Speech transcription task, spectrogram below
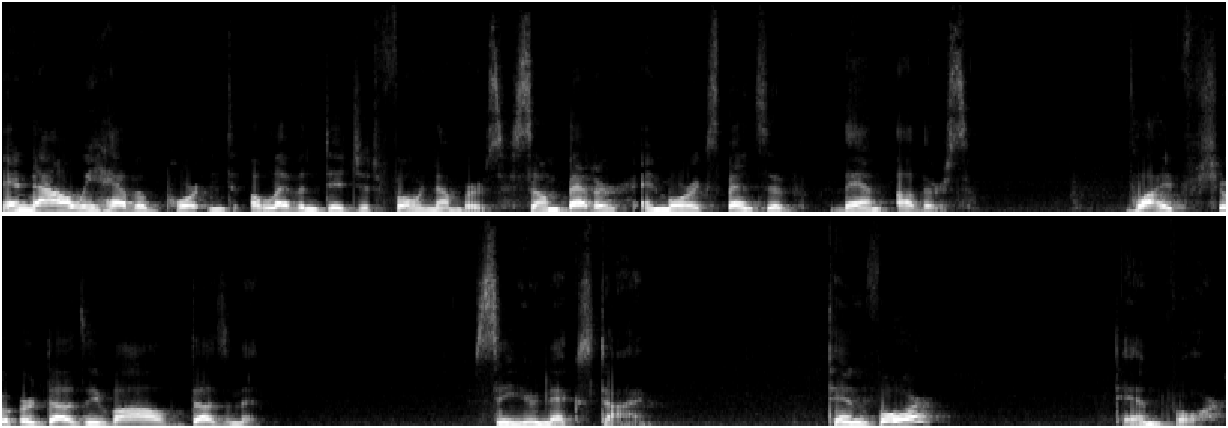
And now we have important 11 digit phone numbers, some better and more expensive than others. Life sure does evolve, doesn't it? See you next time. 10 4? 10 4.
